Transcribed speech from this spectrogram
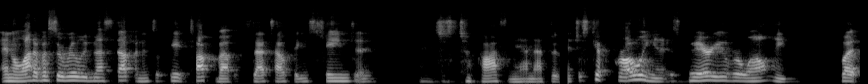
And a lot of us are really messed up and it's okay to talk about because that's how things change. And, and it just took off, man. After it just kept growing and it was very overwhelming. But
